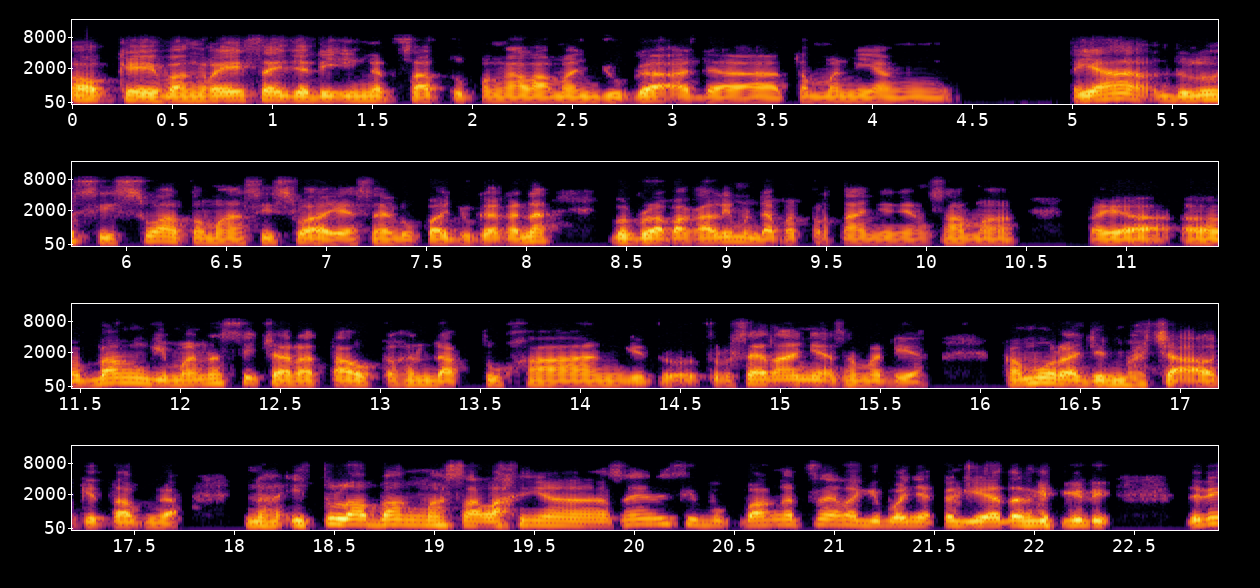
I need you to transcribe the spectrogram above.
Oke, Bang Rey, saya jadi ingat satu pengalaman juga. Ada teman yang ya dulu siswa atau mahasiswa ya saya lupa juga. Karena beberapa kali mendapat pertanyaan yang sama kayak e, bang gimana sih cara tahu kehendak Tuhan? Gitu. Terus saya tanya sama dia kamu rajin baca Alkitab nggak? Nah itulah bang masalahnya. Saya ini sibuk banget saya lagi banyak kegiatan kayak gini. Jadi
